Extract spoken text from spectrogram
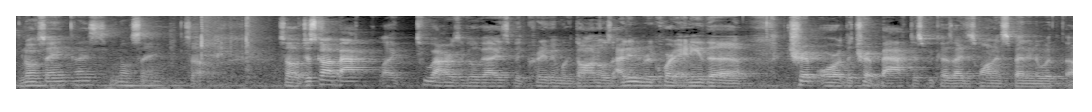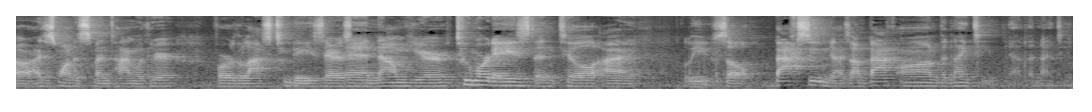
You know what I'm saying, guys? You know what I'm saying? So, so just got back like two hours ago, guys. Been craving McDonald's. I didn't record any of the trip or the trip back just because I just wanted to spend it with. Uh, I just wanted to spend time with her for the last two days there, and now I'm here. Two more days until I leave. So back soon, guys. I'm back on the 19th. Yeah, the 19th.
